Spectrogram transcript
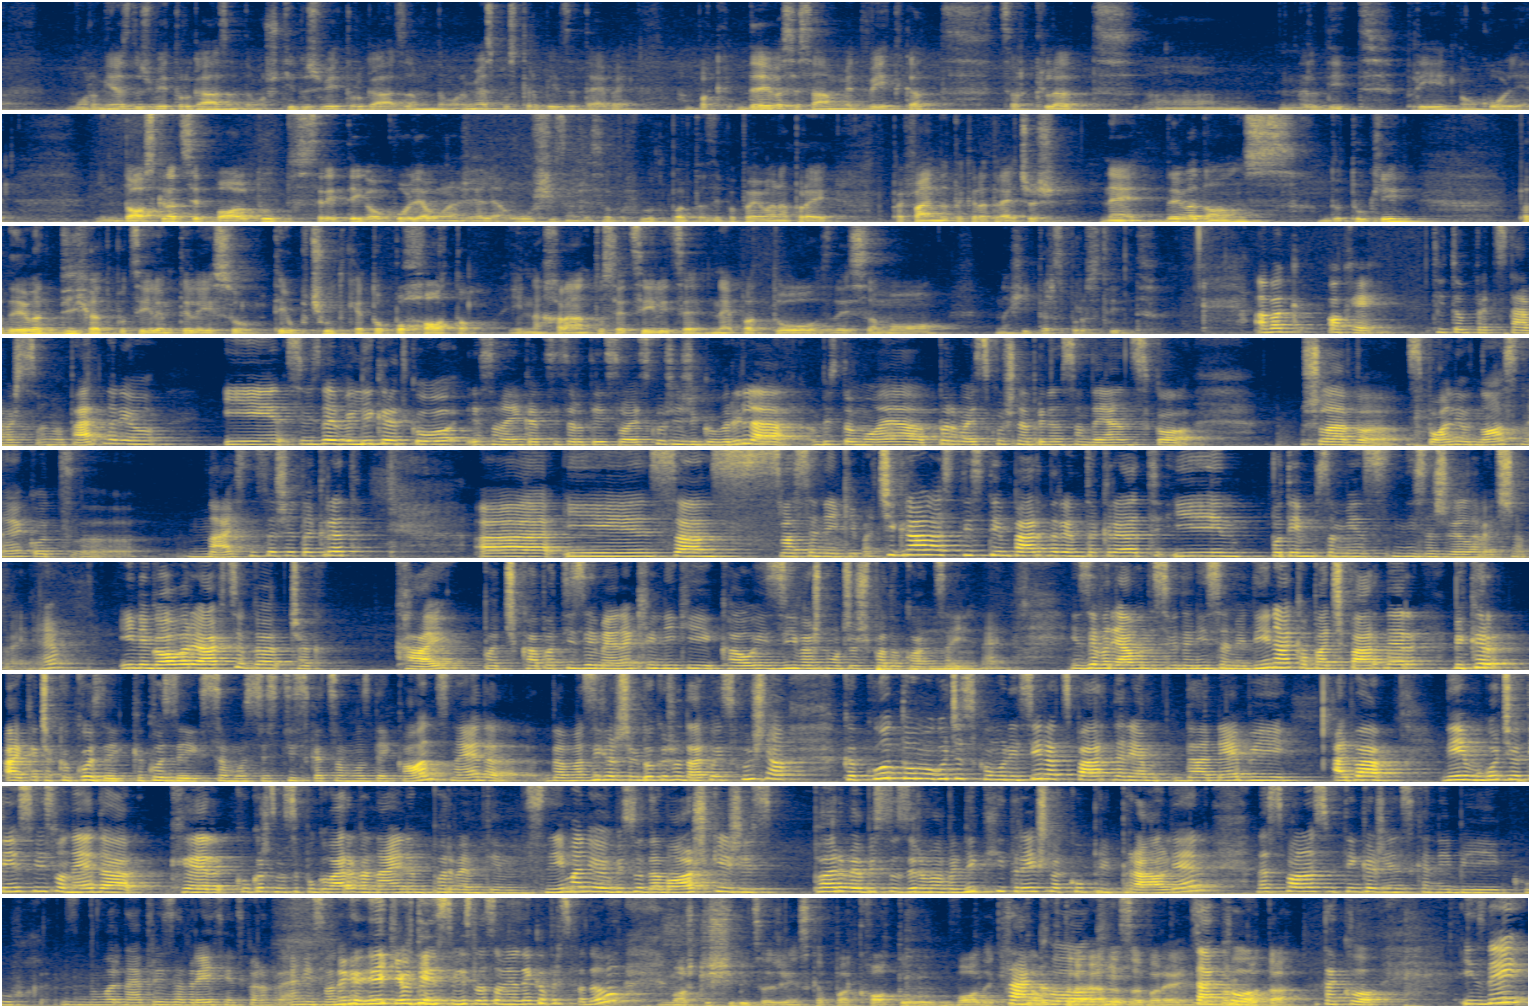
moram jaz doživeti orgazem, da moraš ti doživeti orgazem, da moram jaz poskrbeti za tebe. Ampak dejva se sam medvedkrat, crkljati, um, narediti prijetno okolje. In doskrat se pol tudi sred tega okolja vna želja, uši sem že se pa ful odprta, zdaj pa pa je naprej. Pa je fajn, da takrat rečeš, ne, dejva danes do tukaj pa da je dihati po celem telesu te občutke, to pohoto in nahraniti vse celice, ne pa to zdaj samo na hitro sprostiti. Ampak, ok, ti to predstaviš svojemu partnerju. In se mi zdi, da je veliko tako, jaz sem enkrat sicer o tej svoji izkušnji že govorila, v bistvu moja prva izkušnja, preden sem dejansko šla v spolni odnos, ne, kot uh, najstnica še takrat. Uh, in sem sva se nekaj pač igrala s tistim partnerjem takrat, in potem sem jaz nisem želela več naprej. Ne? In njegova reakcija je bila, čak, kaj, pač, kaj pa ti zdaj mene, kliniki, kao izzivaš, nočeš pa do konca mm. in. In zdaj verjamem, da seveda nisem edina, ki pač partner bi kar, aj čak, kako zdaj, kako zdaj samo se stiskati, samo zdaj konc, ne? da, da ima zihar še kdo kakšno tako izkušnjo. Kako to mogoče skomunicirati s partnerjem, da ne bi, ali pa ne, mogoče v tem smislu ne, da, ker, kot smo se pogovarjali na enem prvem tem snemanju, je v bistvu, da moški že prve, v bistvu, oziroma veliko hitreje lahko pripravljen na spolnost, medtem ko ženska ne bi kuhala, mora najprej zavreti in tako naprej. Nismo nekaj v tem smislu, sem jim nekaj prispodoval. Moški šibica, ženska pa kotu vode, ki tako traja, ki, da zavre in tako. Tako. In zdaj.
